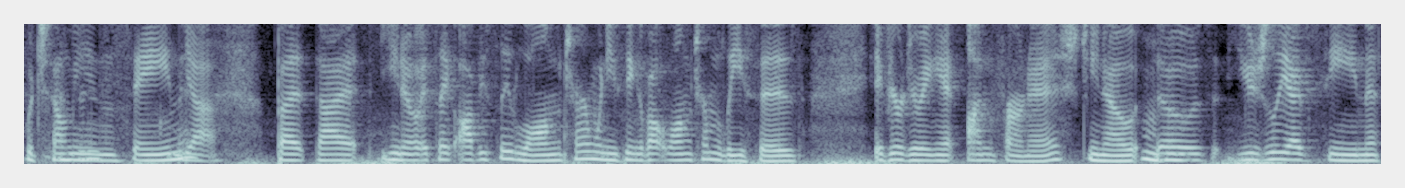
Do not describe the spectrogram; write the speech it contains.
which sounds I mean, insane. Yeah, but that you know it's like obviously long term when you think about long term leases if you're doing it unfurnished you know Mm-hmm. those usually i've seen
